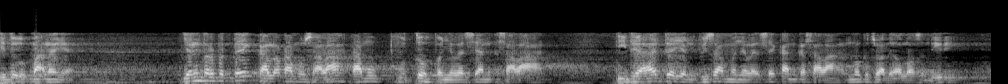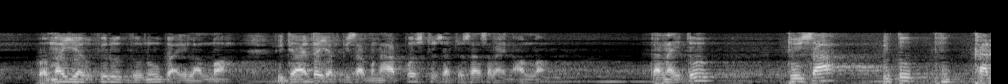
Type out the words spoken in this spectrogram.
Itu maknanya. Yang terpenting kalau kamu salah, kamu butuh penyelesaian kesalahan. Tidak ada yang bisa menyelesaikan kesalahanmu kecuali Allah sendiri. Wa illallah. Tidak ada yang bisa menghapus dosa-dosa selain Allah. Karena itu dosa itu bukan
